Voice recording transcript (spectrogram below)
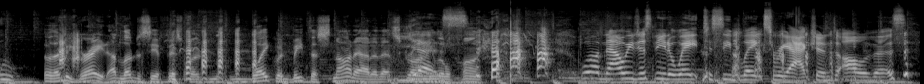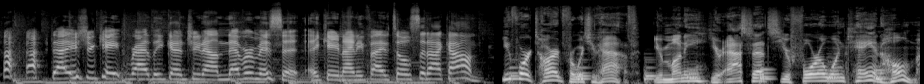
Ooh. Oh, that'd be great. I'd love to see a fist fight. Blake would beat the snot out of that scrawny Yes. little punk. Well, now we just need to wait to see Blake's reaction to all of this. that is your Cait Bradley Country Now. Never miss it at K95Tulsa.com. You've worked hard for what you have your money, your assets, your 401k, and home.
